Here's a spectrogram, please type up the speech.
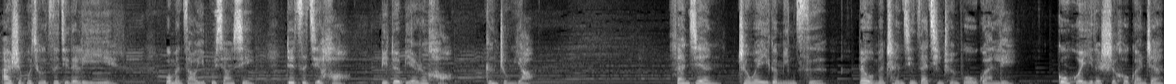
爱是不求自己的利益。我们早已不相信，对自己好比对别人好更重要。犯贱成为一个名词，被我们沉浸在青春博物馆里，供回忆的时候观瞻。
